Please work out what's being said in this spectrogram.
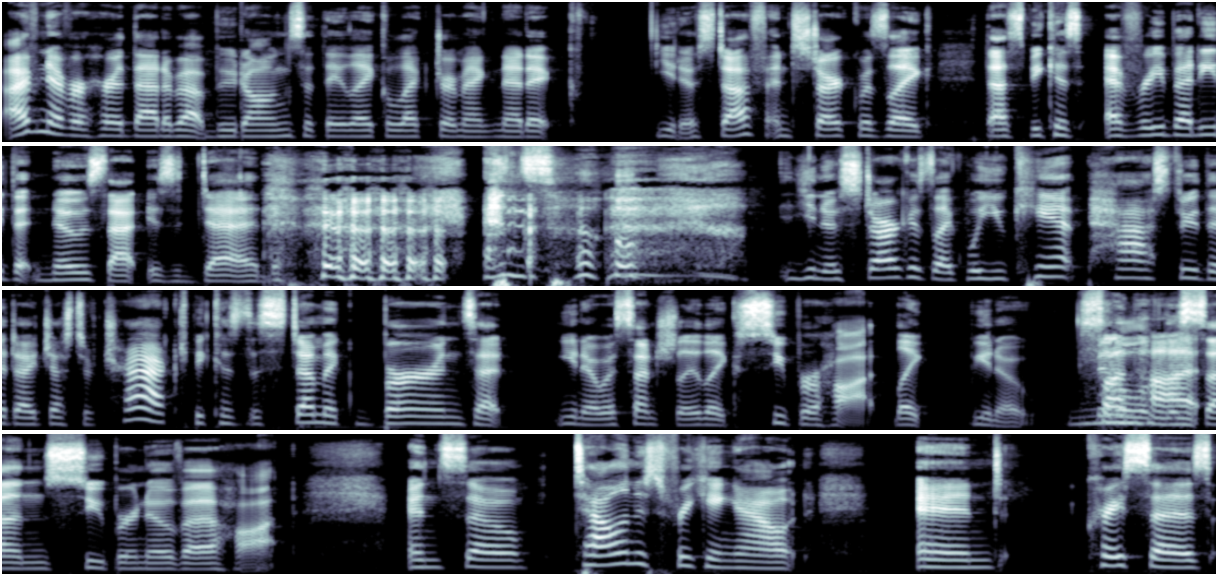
I've never heard that about Budongs that they like electromagnetic, you know, stuff. And Stark was like, That's because everybody that knows that is dead. and so, you know, Stark is like, Well, you can't pass through the digestive tract because the stomach burns at, you know, essentially like super hot, like, you know, middle Sun of the sun, supernova hot. And so Talyn is freaking out and Crais says,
